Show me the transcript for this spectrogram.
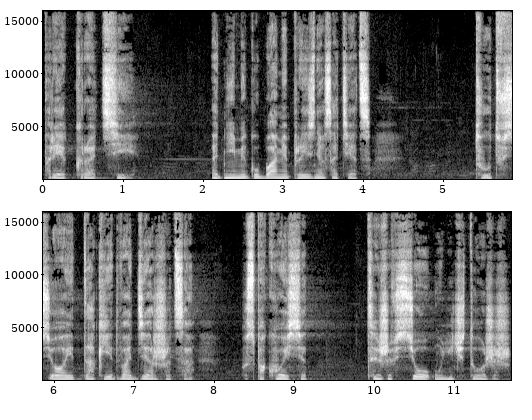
«Прекрати», — одними губами произнес отец. «Тут все и так едва держится. Успокойся, ты же все уничтожишь».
